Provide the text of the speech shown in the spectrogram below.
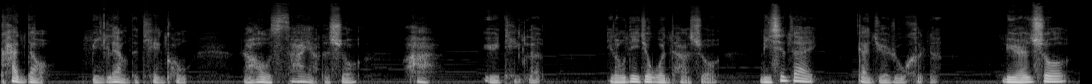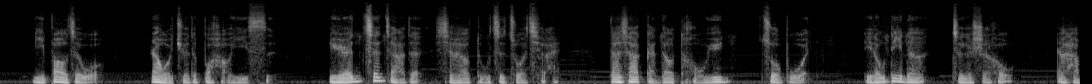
看到明亮的天空，然后沙哑地说：“啊，雨停了。”李龙弟就问他说。你现在感觉如何呢？女人说：“你抱着我，让我觉得不好意思。”女人挣扎的想要独自坐起来，但是她感到头晕，坐不稳。李龙弟呢？这个时候让她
